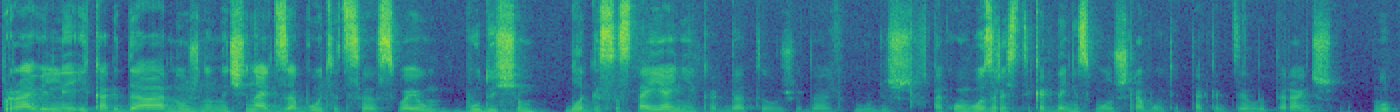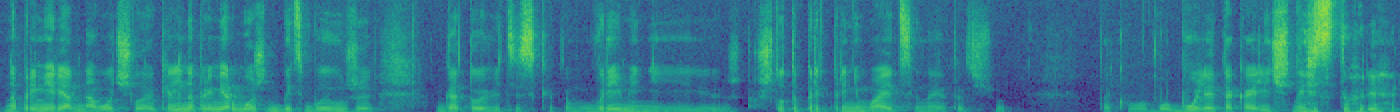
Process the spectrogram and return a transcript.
правильно и когда нужно начинать заботиться о своем будущем благосостоянии, когда ты уже да, будешь в таком возрасте, когда не сможешь работать так, как делал это раньше. Ну, на примере одного человека. Или, например, может быть, вы уже готовитесь к этому времени и что-то предпринимаете на этот счет. Такого, более такая личная история.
